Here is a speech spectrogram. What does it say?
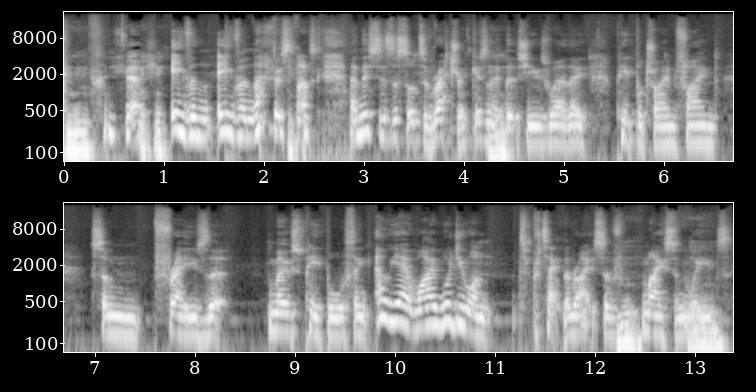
Mm. you know, even even those. And this is the sort of rhetoric, isn't it, Mm. that's used where they people try and find some phrase that most people will think, oh yeah, why would you want to protect the rights of Mm. mice and Mm. weeds?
